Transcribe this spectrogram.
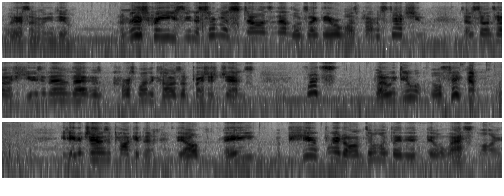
Well, there's something we can do. On this screen, you see the surface stones, and that looks like they were once part of a statue. Some stones have a hues in them that correspond to colors of precious gems. Let's... What do we do? Let's take them. You take the gems and pocket them. They all... They appear brittle and don't look like they, they will last long.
